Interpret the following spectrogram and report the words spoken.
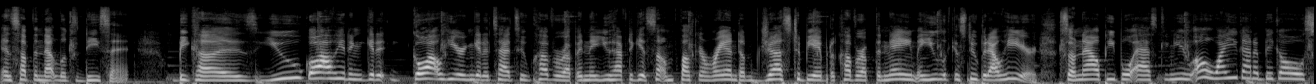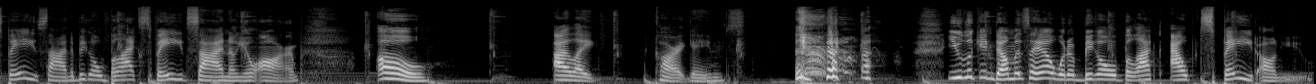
and something that looks decent because you go out here and get it go out here and get a tattoo cover up and then you have to get something fucking random just to be able to cover up the name and you looking stupid out here. So now people asking you oh why you got a big old spade sign a big old black spade sign on your arm? Oh i like card games. You looking dumb as hell with a big old blacked out spade on you.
